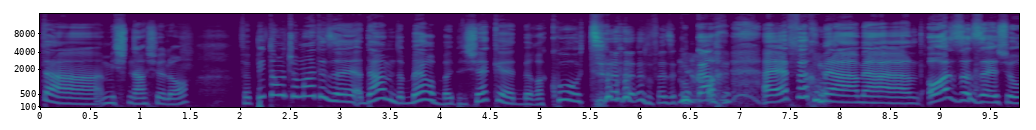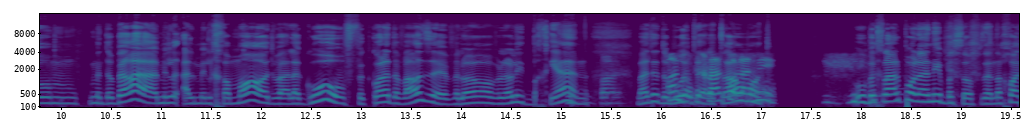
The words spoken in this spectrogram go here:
את המשנה שלו, ופתאום את שומעת איזה אדם מדבר בשקט, ברכות, וזה כל כך ההפך מה- מהעוז הזה שהוא מדבר על, מל- על מלחמות ועל הגוף וכל הדבר הזה, ולא, ולא להתבכיין. נכון. ואל נכון, תדברו הוא איתי על הטראומות. הוא בכלל פולני בסוף, זה נכון.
